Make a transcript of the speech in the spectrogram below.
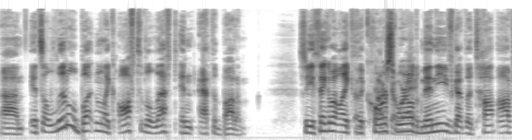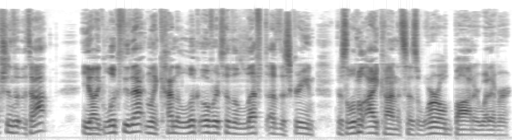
Um, it's a little button like off to the left and at the bottom. So you think about like the, tucked course world menu. You've got the top options at the top. You like look through that and like kind of look over to the left of the screen. There's a little icon that says World Bot or whatever.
